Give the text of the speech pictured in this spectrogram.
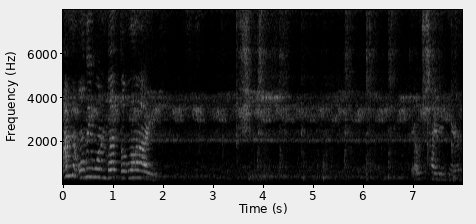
I'm the only one left alive. Shoot. Okay, I'll just hide in here.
